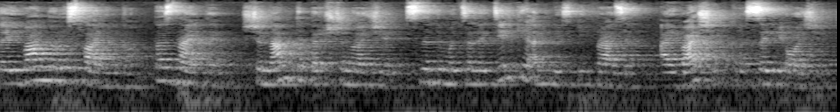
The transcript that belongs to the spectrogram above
та Іванна Русланівна. Та знайте, що нам тепер щоночі снитимуться не тільки англійські фрази, а й ваші красиві очі.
